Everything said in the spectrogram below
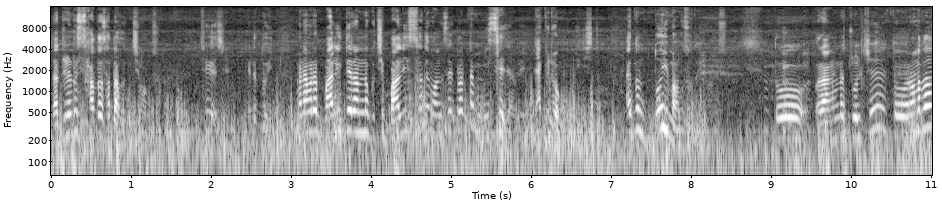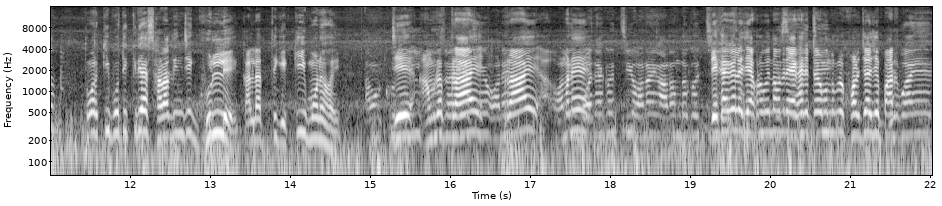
যার জন্য একটু সাদা সাদা হচ্ছে মাংসটা। ঠিক আছে এটা দই মানে আমরা বালিতে রান্না করছি বালির সাথে মাংসের কালারটা মিশে যাবে একই রকম জিনিসটা একদম দই মাংস দই মাংস তো রান্না চলছে তো রান্নাদা তোমার কি প্রতিক্রিয়া সারাদিন যে ঘুরলে কালার থেকে কি মনে হয় আমার খুব যে দিল খুশ আমরা হয়ে প্রায় গেছে, অনেক- প্রায় অনেক মানে মজা করছি অনেক আনন্দ করছি দেখা গেলে যে এখনো পর্যন্ত আমাদের এক হাজার টাকার মতো করে খরচা আছে পার দুবাইয়ের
